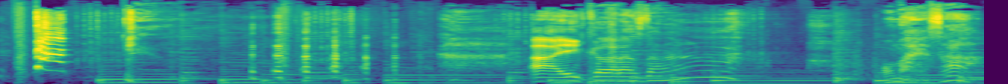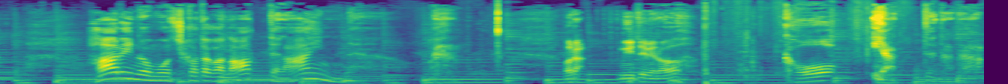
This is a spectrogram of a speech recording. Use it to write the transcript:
相変わらずだな。お前さ針の持ち方がなってないんだよ。ほら見てみろ。こうやってたな。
